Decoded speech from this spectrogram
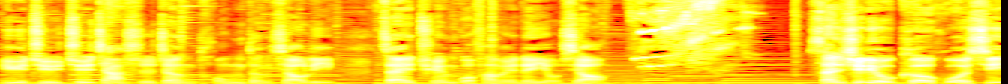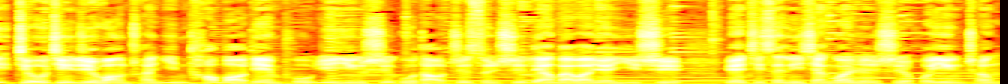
与纸质驾驶证同等效力，在全国范围内有效。三十六氪获悉，就近日网传因淘宝店铺运营事故导致损失两百万元一事，元气森林相关人士回应称，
